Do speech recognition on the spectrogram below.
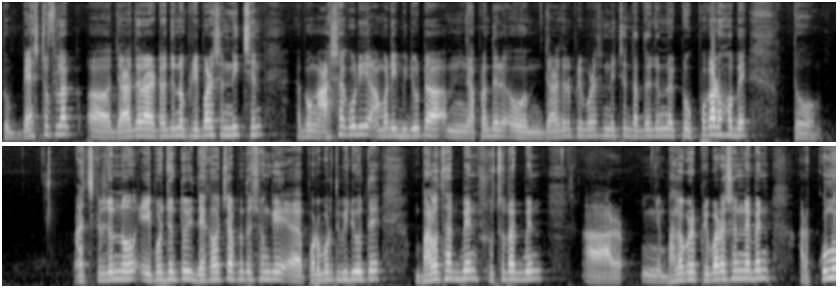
তো বেস্ট অফ লাক যারা যারা এটার জন্য প্রিপারেশান নিচ্ছেন এবং আশা করি আমার এই ভিডিওটা আপনাদের যারা যারা প্রিপারেশান নিচ্ছেন তাদের জন্য একটু উপকার হবে, তো আজকের জন্য এই পর্যন্তই। দেখা হচ্ছে আপনাদের সঙ্গে পরবর্তী ভিডিওতে। ভালো থাকবেন, সুস্থ থাকবেন, আর ভালো করে প্রিপারেশান নেবেন। আর কোনো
